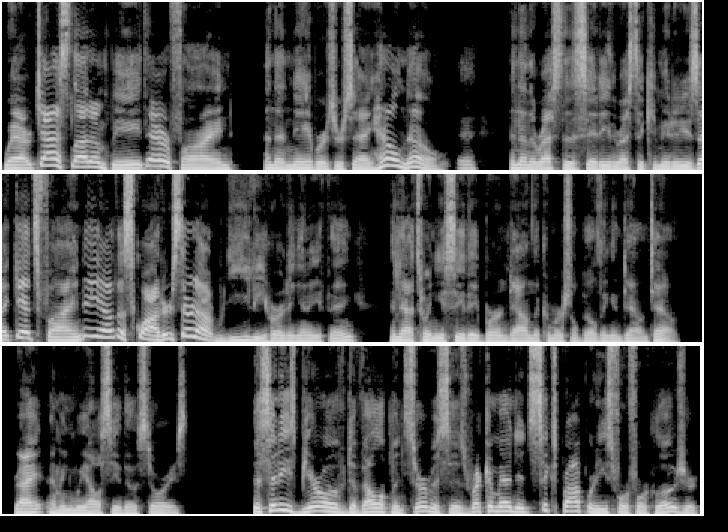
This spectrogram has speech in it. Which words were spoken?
where just let them be, they're fine. And then neighbors are saying, hell no. Eh, and then the rest of the city and the rest of the community is like, it's fine. You know, the squatters, they're not really hurting anything. And that's when you see they burn down the commercial building in downtown, right? I mean, we all see those stories. The city's Bureau of Development Services recommended six properties for foreclosure,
